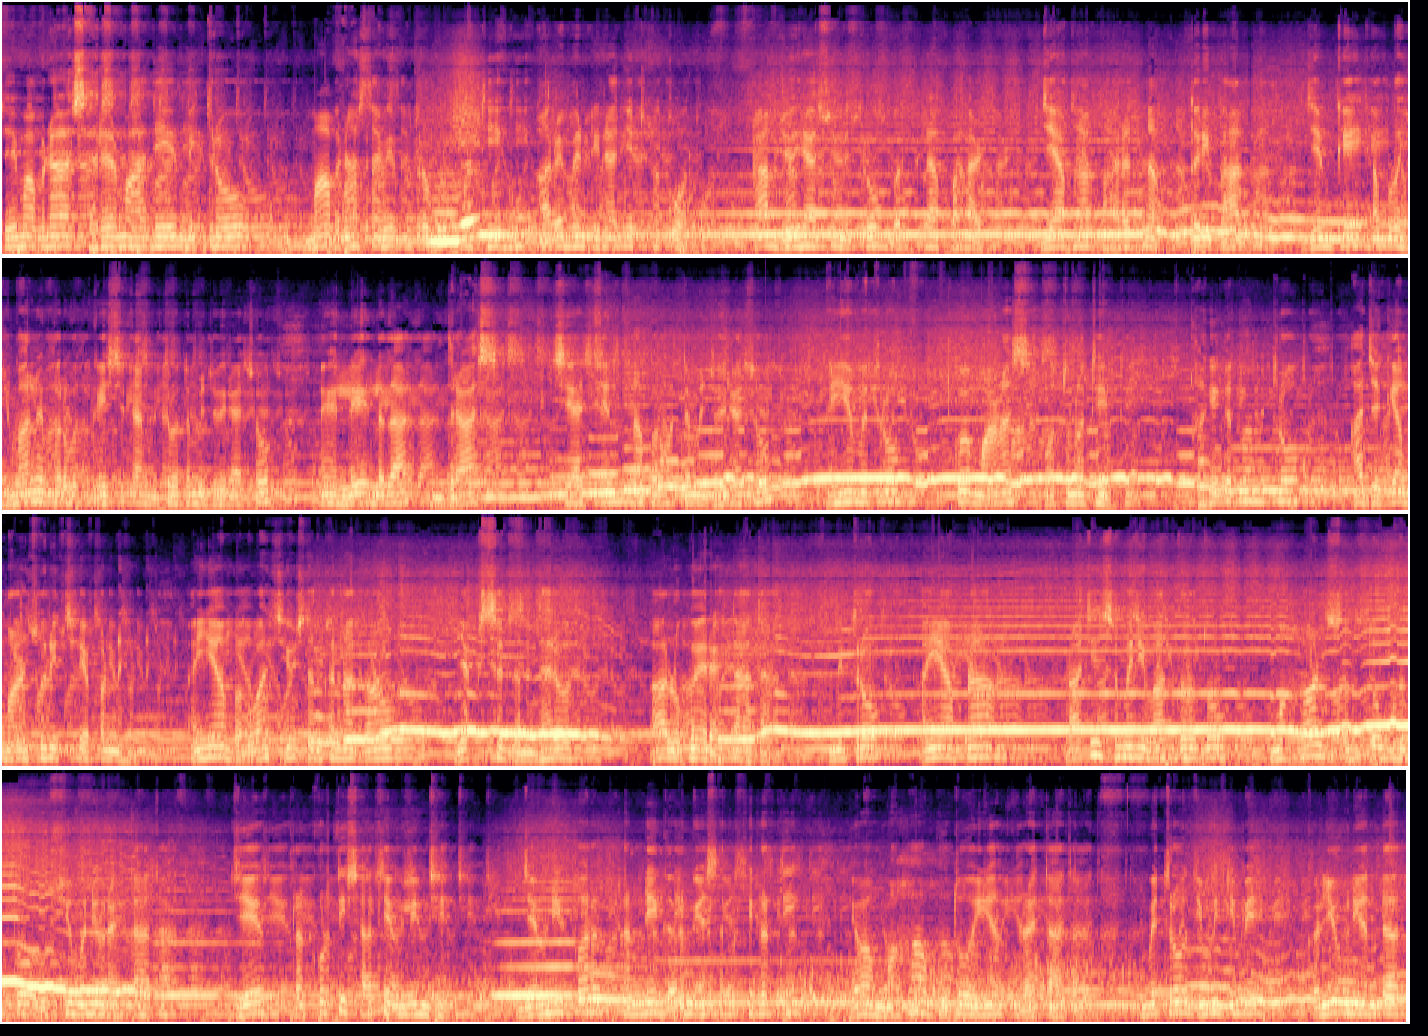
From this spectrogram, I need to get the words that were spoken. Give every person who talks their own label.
Speaker 1: જય મા બનાસ હરેર મહાદેવ મિત્રો, મા બનાસના વીર મિત્રો ગ્રુપમાંથી હું આર્યમેન રીનાજી ઠાકોર. આપ જોઈ રહ્યા છો મિત્રો બરફીલા પહાડ, જે આપણા ભારતના ઉત્તરી ભાગ, જેમ કે આપણો હિમાલય પર્વત કહી શકાય. મિત્રો, તમે જોઈ રહ્યા છો, અહીં લેહ લદાખ દ્રાસ, સિયાચીનના પર્વત તમે જોઈ રહ્યા છો. અહીંયા મિત્રો કોઈ માણસ હોતું નથી. હકીકતમાં મિત્રો, આ જગ્યા માણસોની છે પણ નહીં. અહીંયા ભગવાન શિવ શંકરના ગણો યક્ષ ગંધર્વ આ લોકોએ રહેતા હતા. મિત્રો, અહીંયા આપણા પ્રાચીન સમયની વાત કરું તો મહાન સંતો મહંતો ઋષિમુનિઓ રહેતા હતા. જે પ્રકૃતિ સાથે વિલીન છે. જેમની પર ઠંડી, ગરમી અસર નથી કરતી એવા મહાભૂતો અહીંયા રહેતા હતા. મિત્રો, ધીમે ધીમે કલયુગની અંદર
